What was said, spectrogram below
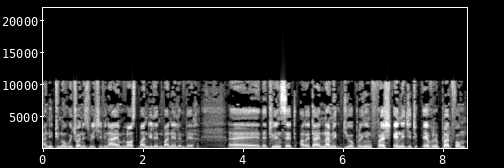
I need to know which one is which. Even I am lost. Bandile and Banel and Veche. Uh, the twin set are a dynamic duo bringing fresh energy to every platform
